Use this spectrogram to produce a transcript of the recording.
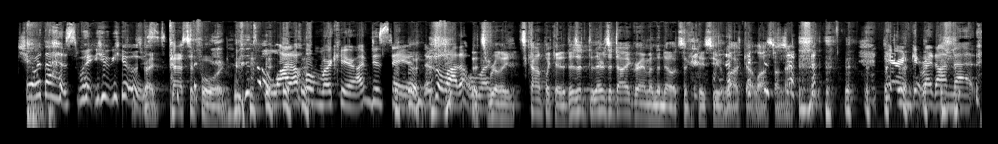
share with us what you use. right. Pass it forward. there's a lot of homework here. I'm just saying. There's a lot of homework. It's really it's complicated. There's a there's a diagram in the notes in case you lost, got lost on that. Darren, get right on that.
